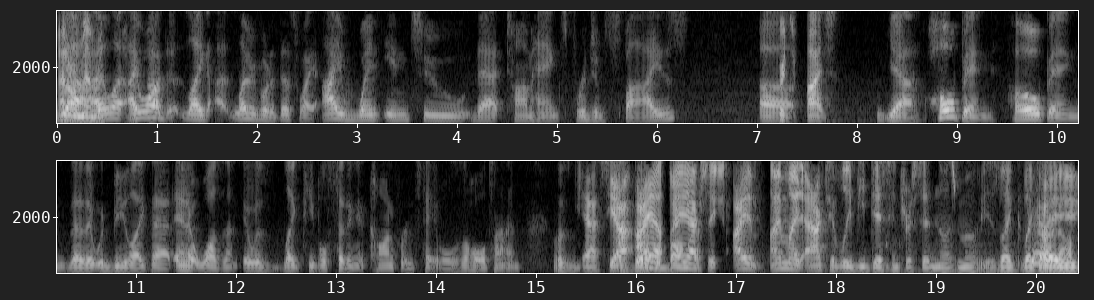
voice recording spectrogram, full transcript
I yeah, don't remember I, li- I anything watched. about Like, uh, let me put it this way: I went into that Tom Hanks Bridge of Spies. Uh, Bridge of Spies. yeah, hoping, hoping that it would be like that, and it wasn't. It was like people sitting at conference tables the whole time. It was yes, Yeah, I, bit of a I, I actually, I, I might actively be disinterested in those movies. Like, like Fair I, enough.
